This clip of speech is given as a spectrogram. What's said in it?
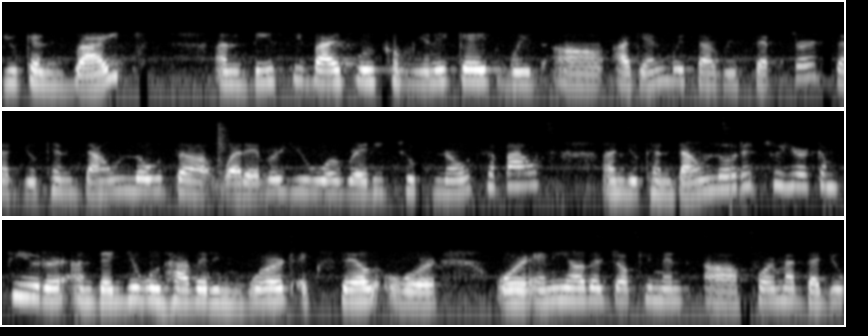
you can write and this device will communicate with uh, again with a receptor that you can download the, whatever you already took notes about and you can download it to your computer and then you will have it in word excel or or any other document uh, format that you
